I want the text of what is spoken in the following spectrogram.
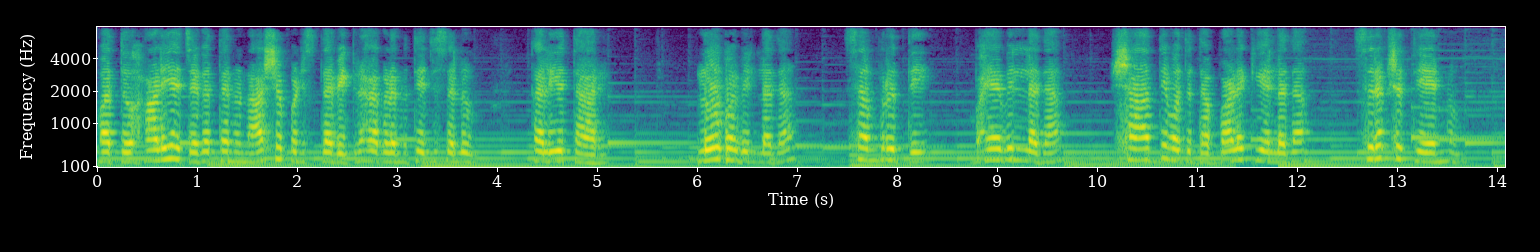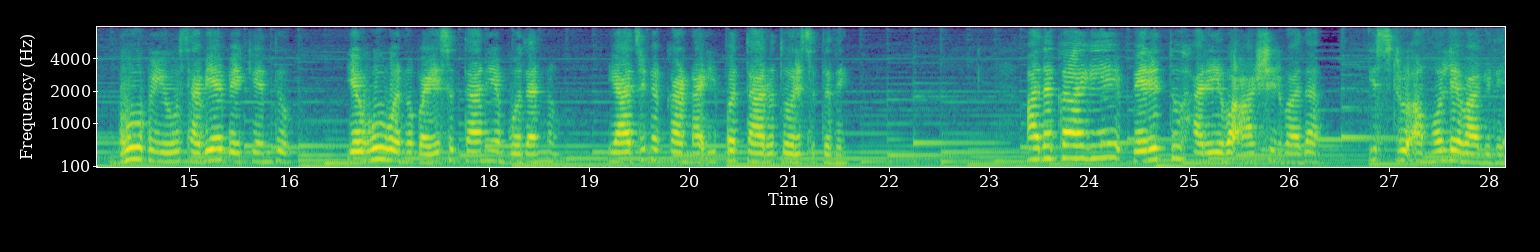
ಮತ್ತು ಹಳೆಯ ಜಗತ್ತನ್ನು ನಾಶಪಡಿಸಿದ ವಿಗ್ರಹಗಳನ್ನು ತ್ಯಜಿಸಲು ಕಲಿಯುತ್ತಾರೆ. ಲೋಭವಿಲ್ಲದ, ಸಮೃದ್ಧಿ, ಭಯವಿಲ್ಲದ, ಶಾಂತಿ ಮತ್ತು ದಬ್ಬಾಳಿಕೆಯಿಲ್ಲದ ಸುರಕ್ಷತೆಯನ್ನು ಭೂಮಿಯು ಸವಿಯಬೇಕೆಂದು ಯಹೋವನು ಬಯಸುತ್ತಾನೆ ಎಂಬುದನ್ನು ಯಾಜಕ ಕಾಂಡ ಇಪ್ಪತ್ತಾರು ತೋರಿಸುತ್ತದೆ. ಅದಕ್ಕಾಗಿಯೇ ಬೆರೆತು ಹರಿಯುವ ಆಶೀರ್ವಾದ ಇಷ್ಟು ಅಮೂಲ್ಯವಾಗಿದೆ.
